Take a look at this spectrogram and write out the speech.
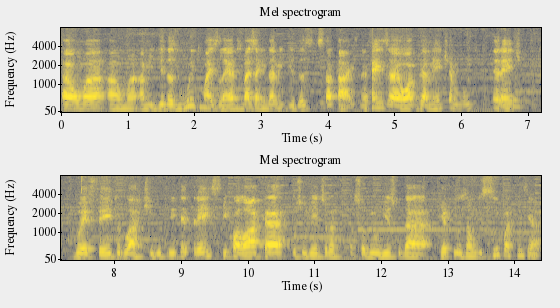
a uma, a uma a medidas muito mais leves, mas ainda a medidas estatais. Né? Mas, é, obviamente, é muito diferente do efeito do artigo 33, que coloca o sujeito sob, sob o risco da reclusão de 5 a 15 anos,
